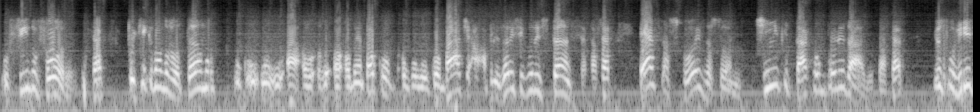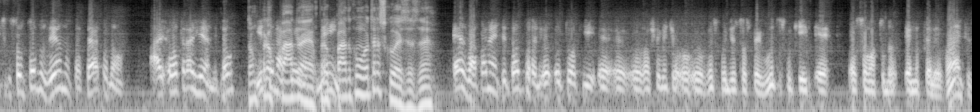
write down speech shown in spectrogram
o fim do foro, tá certo? Por que, que nós não votamos o, o- a- o- aumentar o combate à prisão em segunda instância, tá certo? Essas coisas, Sônia, tinham que estar como prioridade, tá certo? E os políticos estão todos vendo, tá certo ou não? Outra agenda. Então, Estão é preocupados, é, também- preocupado com outras coisas, né? Exatamente. Então, Tony, eu estou aqui, eh, eh, eu, logicamente, eu, eu respondi as suas perguntas, porque eh, são tudo temas relevantes,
